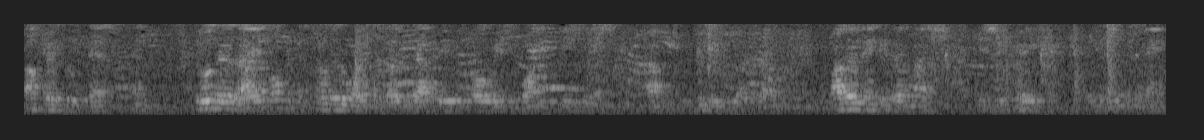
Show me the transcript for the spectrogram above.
of your goodness and through their lives and through their words, Lord God, they will always point Jesus up to you, Lord God. Father, thank you very much This we pray in Jesus' name.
